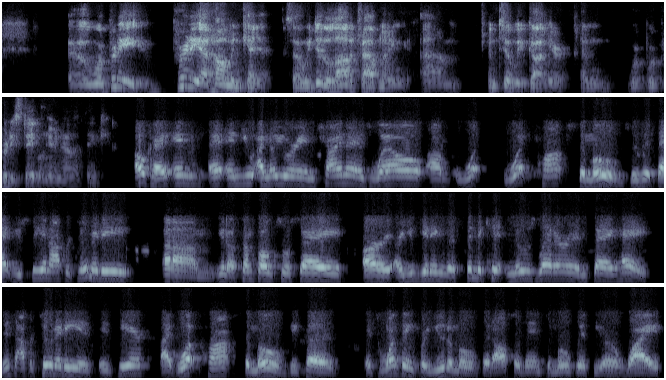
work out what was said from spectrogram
uh, we're pretty pretty at home in Kenya. So we did a lot of traveling um, until we got here, and we're we're pretty stable here now. I think. Okay, and and you, I know you were in China as well. Um, what what prompts the moves? Is it that you see an opportunity? Um, you know, some folks will say, "Are are you getting the syndicate newsletter and saying, hey, this opportunity is is here?" Like, what prompts the move? Because it's one thing for you to move, but also then to move with your wife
